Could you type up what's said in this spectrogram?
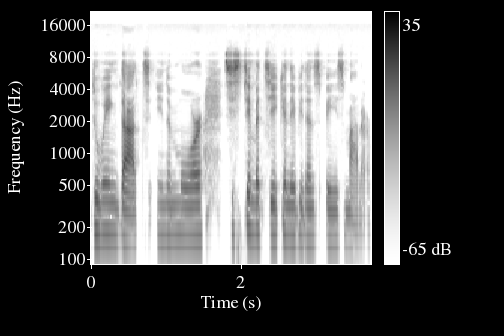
doing that in a more systematic and evidence based manner.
